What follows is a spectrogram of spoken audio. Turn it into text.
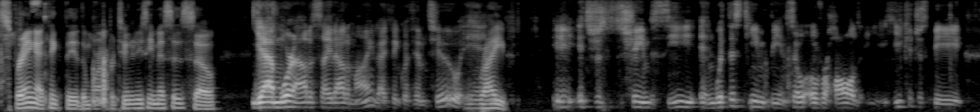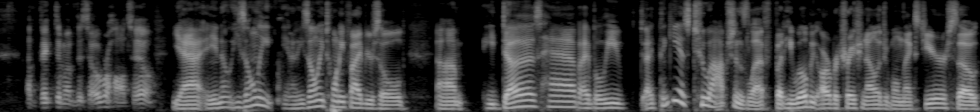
spring, I think the, the more opportunities he misses. So, yeah, more out of sight, out of mind, I think, with him too. And right. It's just a shame to see. And with this team being so overhauled, he could just be a victim of this overhaul too. Yeah, you know he's only you know he's only 25 years old. Um, he does have, I believe, I think he has two options left, but he will be arbitration eligible next year. So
